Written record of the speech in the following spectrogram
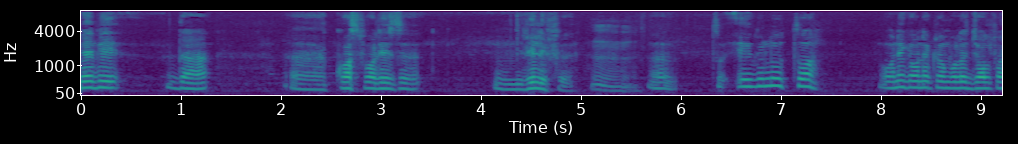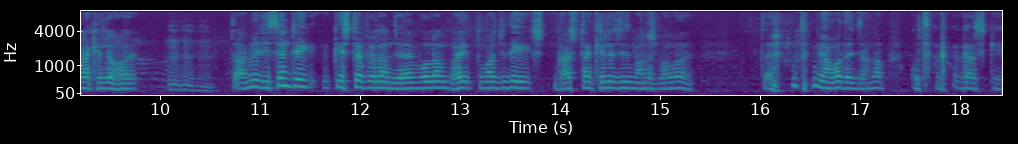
maybe the cause for is relief তো এইগুলো তো অনেকে অনেক রকম বলে জল পড়া খেলে হয়। তো আমি রিসেন্ট এই কেসটা পেলাম যে আমি বললাম ভাই তোমার যদি ঘাসটা খেলে যদি মানুষ ভালো হয় তুমি আমাদের জানাও কোথাকার ঘাস কি?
